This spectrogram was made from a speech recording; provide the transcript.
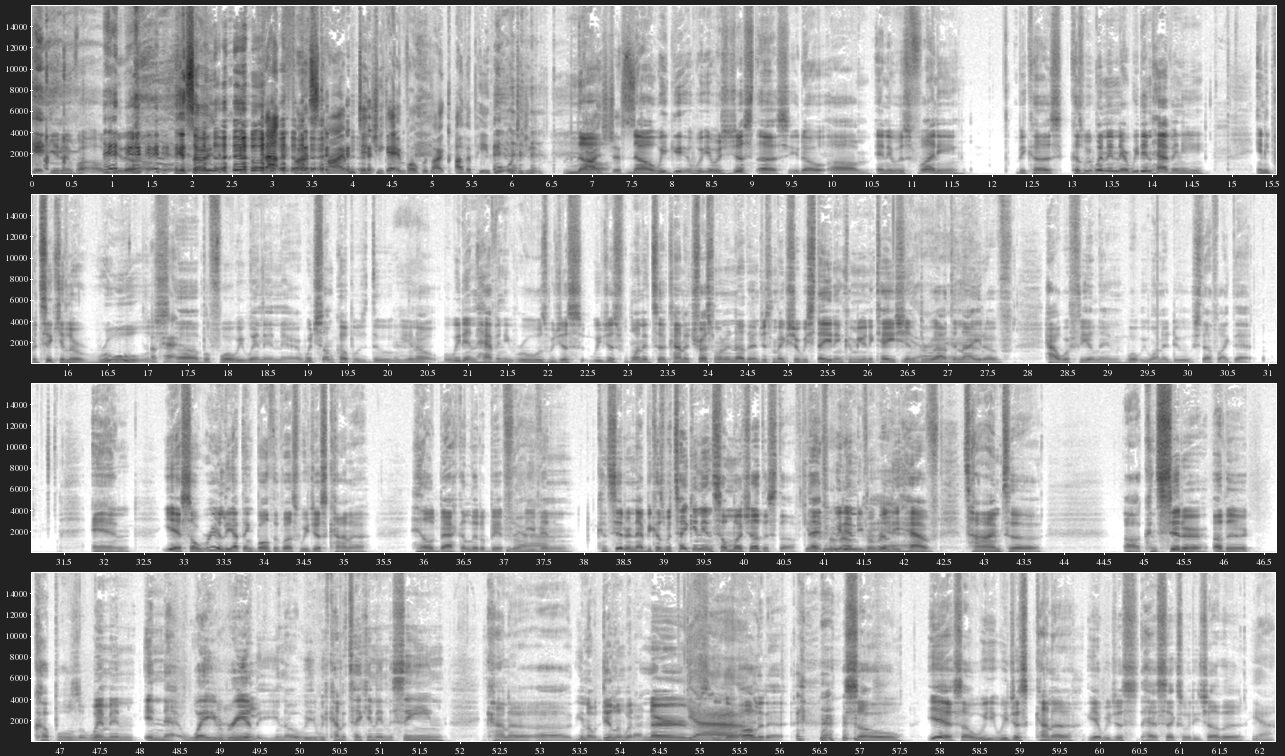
get involved. You know, So that first time, did you get involved with like other people or did you no, guys just- no, we, we it was just us. You know, um, and it was funny because because we went in there, we didn't have any any particular rules Okay. uh, before we went in there, which some couples do, Mm-hmm. you know. But we didn't have any rules. We just we just wanted to kind of trust one another and just make sure we stayed in communication Yeah, throughout the yeah, yeah. night of how we're feeling, what we want to do, stuff like that. And yeah, so really, I think both of us we just kind of held back a little bit from Yeah. even considering that because we're taking in so much other stuff Yeah, that we didn't even really have time to uh, consider other couples or women in that way Mm-hmm. really you know we, we kind of taking in the scene kind of uh, you know dealing with our nerves you know all of that so yeah so we we just kind of yeah we just had sex with each other Yeah.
